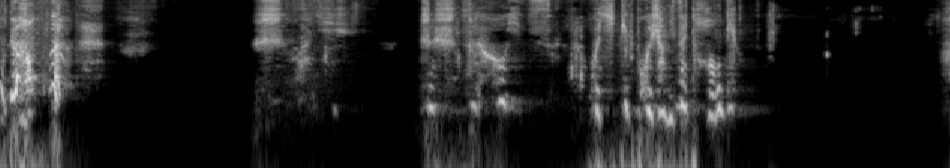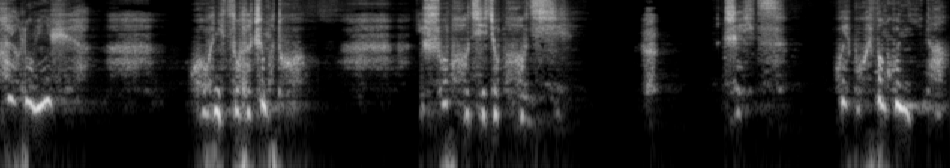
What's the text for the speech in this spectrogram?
不得好死！沈万一，这是最后一次，我一定不会让你再逃掉。还有陆明宇，我为你做了这么多，你说抛弃就抛弃，这一次我也不会放过你的。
